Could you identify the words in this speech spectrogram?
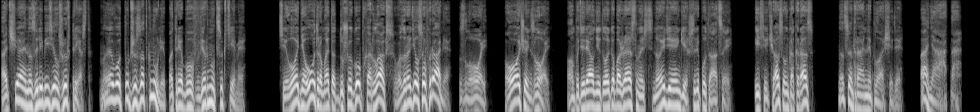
Отчаянно залебезил жиртрест, но его тут же заткнули, потребовав вернуться к теме. Сегодня утром этот душегуб Харлакс возродился в храме. Злой. Очень злой. Он потерял не только божественность, но и деньги с репутацией. И сейчас он как раз на центральной площади. Понятно.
